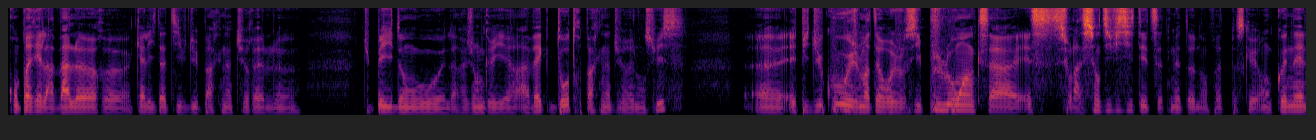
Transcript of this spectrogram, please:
comparer la valeur qualitative du parc naturel du pays d'en haut, de la région de Gruyère, avec d'autres parcs naturels en Suisse? Euh, et puis du coup, je m'interroge aussi plus loin que ça sur la scientificité de cette méthode, en fait, parce qu'on connaît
